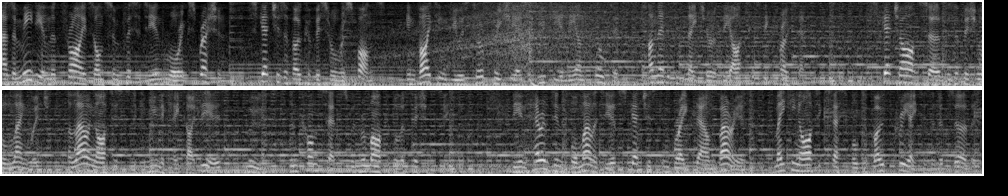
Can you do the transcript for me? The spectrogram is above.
As a medium that thrives on simplicity and raw expression, sketches evoke a visceral response, inviting viewers to appreciate beauty in the unfiltered, unedited nature of the artistic process. Sketch art serves as a visual language, allowing artists to communicate ideas, moods, and concepts with remarkable efficiency. The inherent informality of sketches can break down barriers, making art accessible to both creators and observers.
